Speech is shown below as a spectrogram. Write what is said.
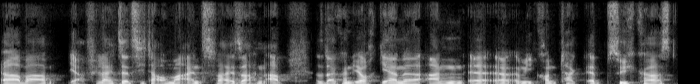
Aber ja, vielleicht setze ich da auch mal ein, zwei Sachen ab. Also da könnt ihr auch gerne an äh, äh irgendwie Kontakt at Psychcast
